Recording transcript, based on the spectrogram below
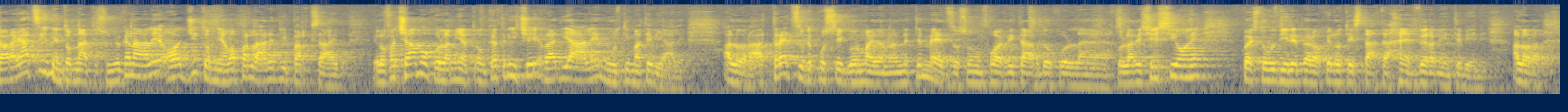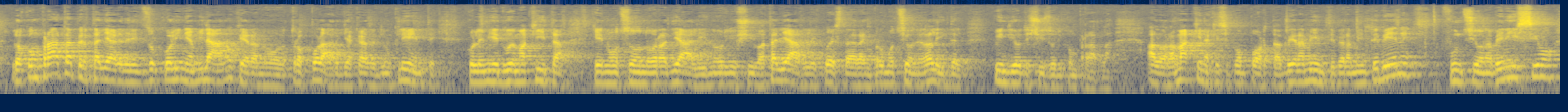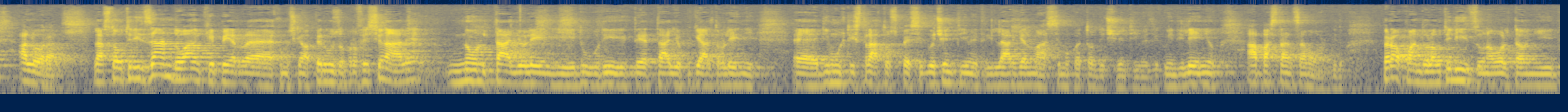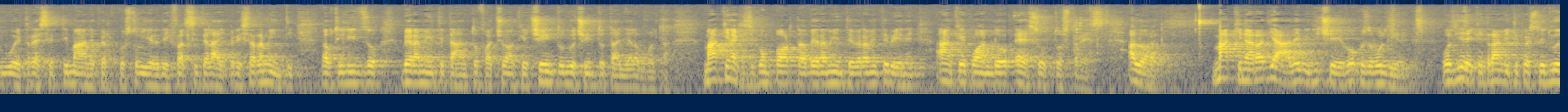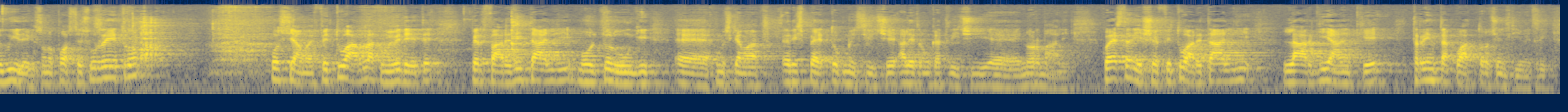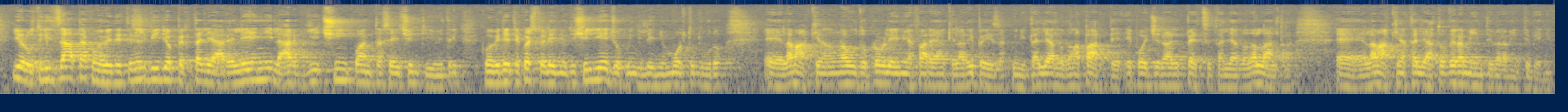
Ciao ragazzi, bentornati sul mio canale. Oggi torniamo a parlare di Parkside e lo facciamo con la mia troncatrice radiale multimateriale. Allora, attrezzo che posseggo ormai da un annetto e mezzo, sono un po' in ritardo con la, con la recensione, questo vuol dire però che l'ho testata veramente bene. Allora, l'ho comprata per tagliare degli zoccolini a Milano che erano troppo larghi a casa di un cliente, con le mie due Makita che non sono radiali non riuscivo a tagliarle, questa era in promozione la Lidl, quindi ho deciso di comprarla. Allora, macchina che si comporta veramente veramente bene, funziona benissimo. Allora, la sto utilizzando anche per, eh, chiama, per uso professionale, non taglio legni duri, taglio più che altro legni eh, di multistrato spessi 2 cm, larghi al massimo 14 cm, quindi legno abbastanza morbido. Però quando la utilizzo una volta ogni 2-3 settimane per costruire dei falsi telai per i serramenti, la utilizzo veramente tanto, faccio anche 100-200 tagli alla volta. Macchina che si comporta veramente veramente bene anche quando è sotto stress. Allora, macchina radiale, vi dicevo, cosa vuol dire? Vuol dire che tramite queste due guide che sono poste sul retro possiamo effettuarla, come vedete, per fare dei tagli molto lunghi eh, chiama, rispetto dice, alle troncatrici eh, normali. Questa riesce a effettuare tagli larghi anche 34 cm. Io l'ho utilizzata, come vedete nel video, per tagliare legni larghi 56 cm. Come vedete questo è legno di ciliegio, quindi legno molto duro. Eh, la macchina non ha avuto problemi a fare anche la ripresa, quindi tagliarlo da una parte e poi girare il pezzo e tagliarlo dall'altra. Eh, la macchina ha tagliato veramente, veramente bene.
